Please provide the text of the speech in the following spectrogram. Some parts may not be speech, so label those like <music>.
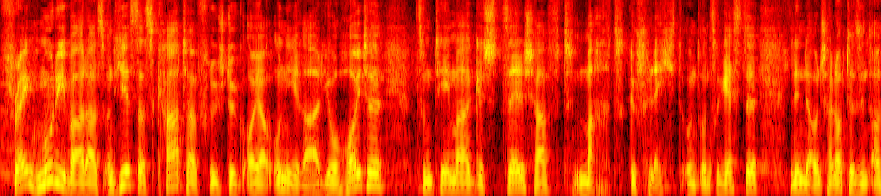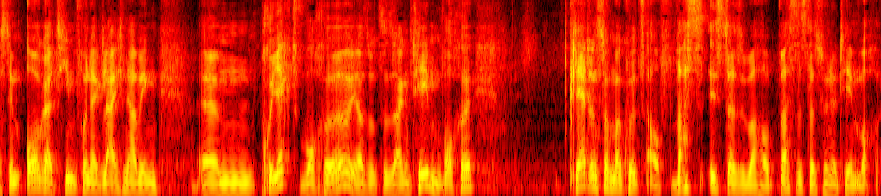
Frank Moody war das und hier ist das Katerfrühstück, euer Uniradio. Heute zum Thema Gesellschaft, Macht, Geschlecht. Und unsere Gäste Linda und Charlotte sind aus dem Orga-Team von der gleichnamigen ähm, Projektwoche, ja sozusagen Themenwoche. Klärt uns doch mal kurz auf, was ist das überhaupt? Was ist das für eine Themenwoche?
